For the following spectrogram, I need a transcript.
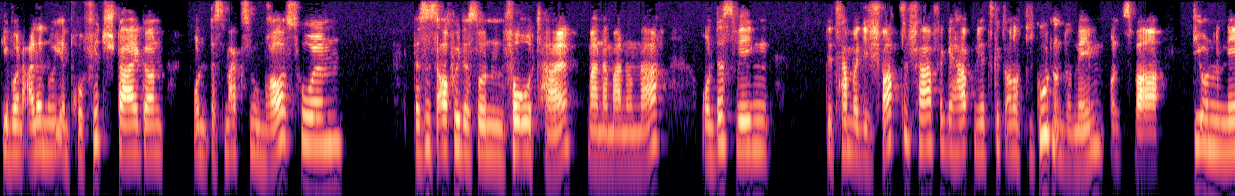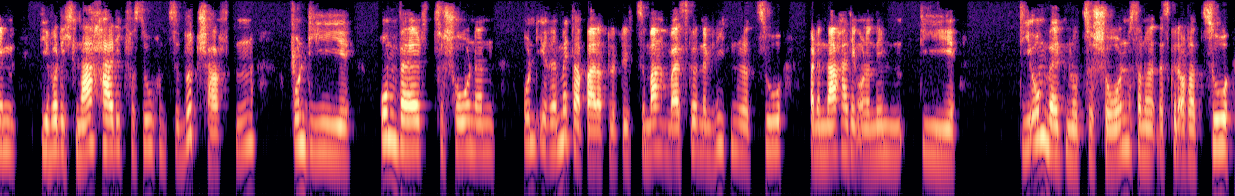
Die wollen alle nur ihren Profit steigern und das Maximum rausholen. Das ist auch wieder so ein Vorurteil, meiner Meinung nach. Und deswegen, jetzt haben wir die schwarzen Schafe gehabt und jetzt gibt es auch noch die guten Unternehmen. Und zwar die Unternehmen, die wirklich nachhaltig versuchen zu wirtschaften und die Umwelt zu schonen und ihre Mitarbeiter glücklich zu machen, weil es gehört nämlich nicht nur dazu, bei den nachhaltigen Unternehmen die die Umwelt nur zu schonen, sondern es gehört auch dazu,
